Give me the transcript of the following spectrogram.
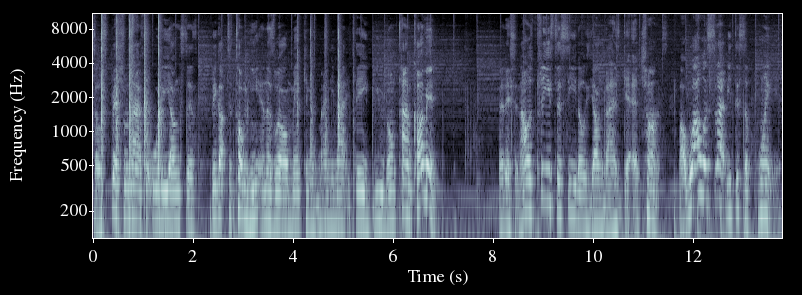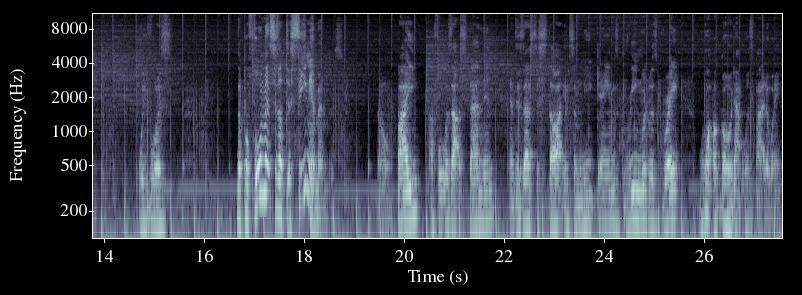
So special night for all the youngsters. Big up to Tom Heaton as well, making his Man United debut. Long time coming. But listen, I was pleased to see those young guys get a chance. But what I was slightly disappointed with was the performances of the senior members. You know, Bailly, I thought was outstanding and deserves to start in some league games. Greenwood was great. What a goal that was, by the way.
